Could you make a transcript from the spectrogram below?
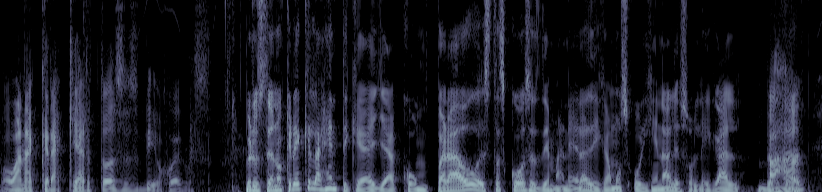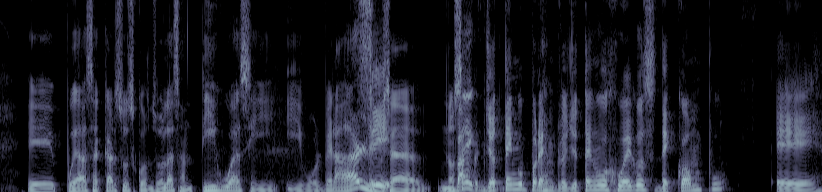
o van a craquear todos esos videojuegos. Pero usted no cree que la gente que haya comprado estas cosas de manera, digamos, originales o legal, ¿verdad? Eh, pueda sacar sus consolas antiguas y, y volver a darle. Sí. O sea, no Va, sé. Yo tengo, por ejemplo, yo tengo juegos de compu. Eh,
